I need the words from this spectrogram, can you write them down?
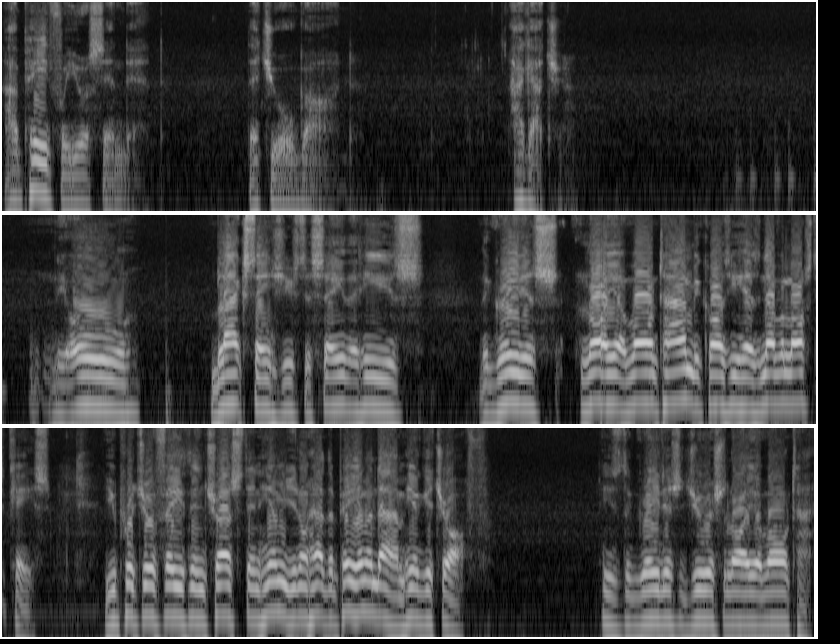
I paid for your sin debt that you owe God. I got you. The old black saints used to say that he's the greatest lawyer of all time because he has never lost a case. You put your faith and trust in him, you don't have to pay him a dime. He'll get you off. He's the greatest Jewish lawyer of all time.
